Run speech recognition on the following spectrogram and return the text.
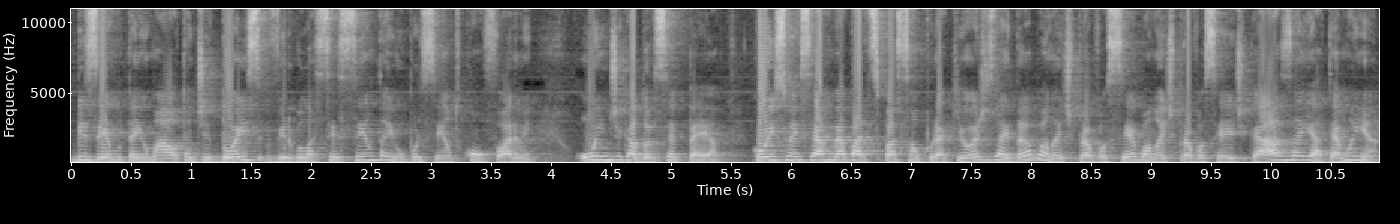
bezerro tem uma alta de 2,61%, conforme o indicador CPEA. Com isso, eu encerro minha participação por aqui hoje. Zaidan, boa noite para você, boa noite para você aí de casa e até amanhã.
